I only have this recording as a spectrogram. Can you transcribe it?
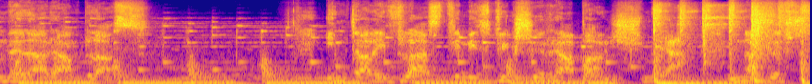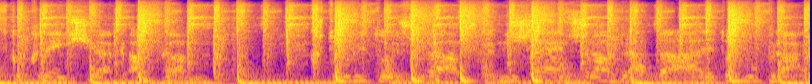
mać. Jebane la Ramblas. Im dalej w las, tym jest większy raban. Nagle wszystko klei się jak Afgan. Który to już raz Myślałem, że mam brata, ale to był prank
